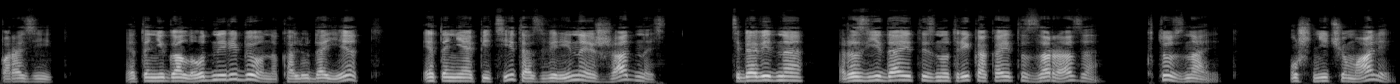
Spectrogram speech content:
паразит. Это не голодный ребенок, а людоед. Это не аппетит, а звериная жадность. Тебя, видно, разъедает изнутри какая-то зараза. Кто знает, уж не чума ли?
